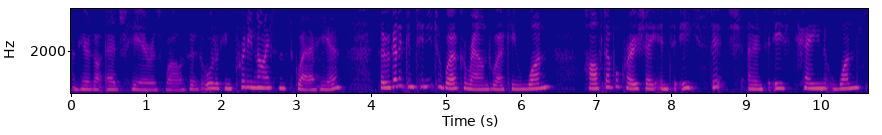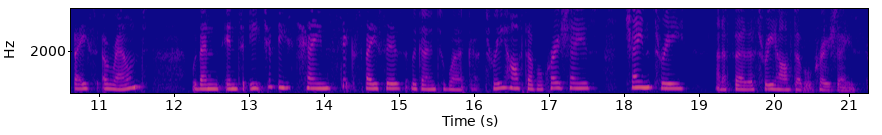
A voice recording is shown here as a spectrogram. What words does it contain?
And here's our edge here as well. So it's all looking pretty nice and square here. So we're going to continue to work around working one half double crochet into each stitch and into each chain one space around. We're then into each of these chain six spaces, we're going to work three half double crochets, chain three, and a further three half double crochets.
